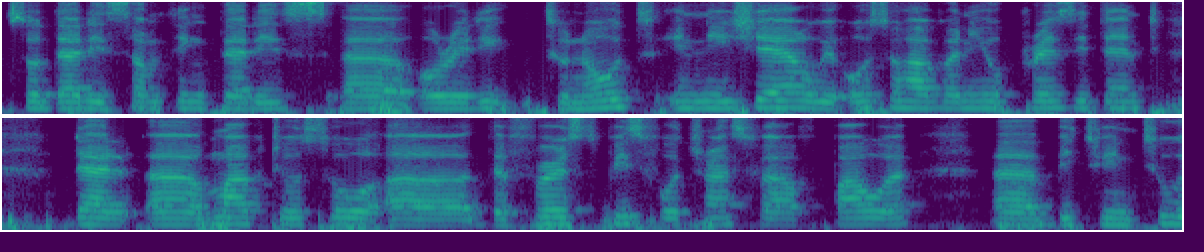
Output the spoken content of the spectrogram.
So that is something that is uh, already to note. In Niger, we also have a new president that marked also the first peaceful transfer of power uh, between two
